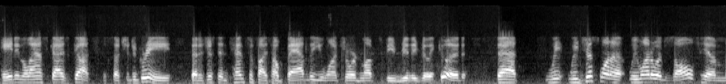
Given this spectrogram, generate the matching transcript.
hating the last guy's guts to such a degree that it just intensifies how badly you want Jordan Love to be really, really good. That we we just want to we want to absolve him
